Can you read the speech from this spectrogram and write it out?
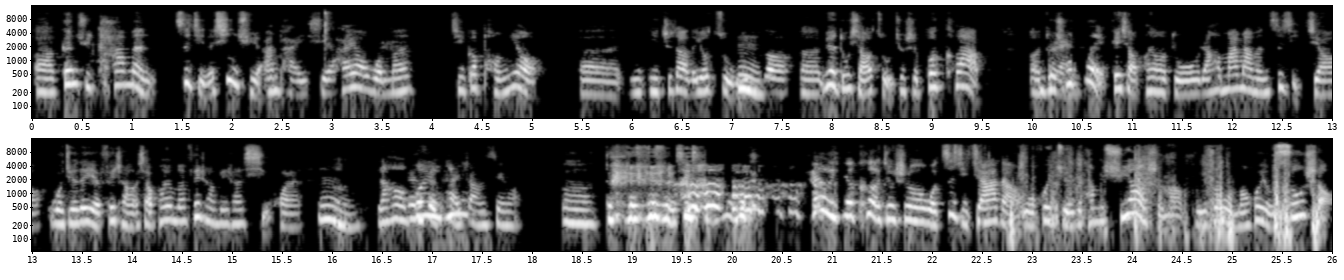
呃根据他们自己的兴趣安排一些。还有我们几个朋友，呃，你你知道的，有组一嗯个、呃阅读小组，就是 book club。呃，读书会给小朋友读，然后妈妈们自己教，我觉得也非常，小朋友们非常非常喜欢。嗯，然后关于太英上心了。嗯，对，谢谢。还有一些课就是我自己加的，我会觉得他们需要什么，比如说我们会有 social，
